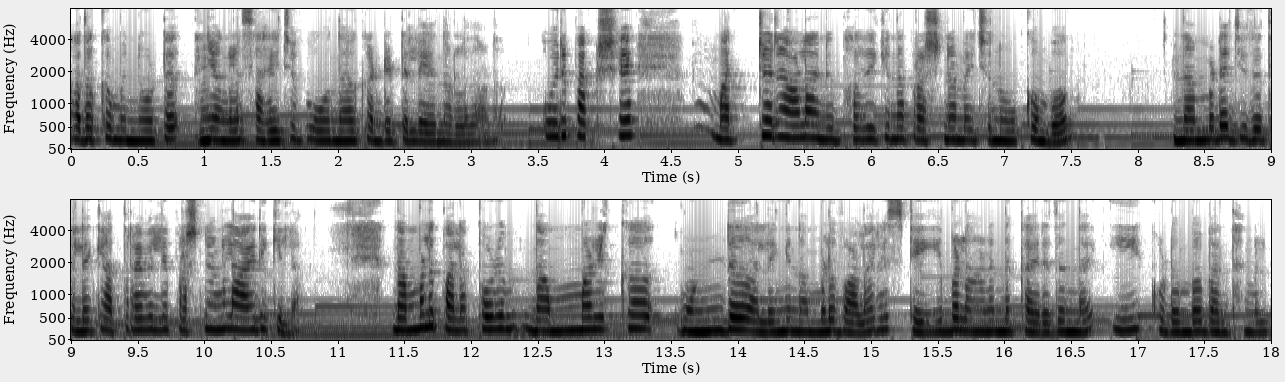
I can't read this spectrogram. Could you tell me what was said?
അതൊക്കെ മുന്നോട്ട് ഞങ്ങൾ സഹിച്ചു പോകുന്നത് കണ്ടിട്ടില്ലേ എന്നുള്ളതാണ്. ഒരു പക്ഷേ മറ്റൊരാൾ അനുഭവിക്കുന്ന പ്രശ്നം വെച്ച് നോക്കുമ്പോൾ നമ്മുടെ ജീവിതത്തിലേക്ക് അത്ര വലിയ പ്രശ്നങ്ങളായിരിക്കില്ല. നമ്മൾ പലപ്പോഴും നമ്മൾക്ക് ഉണ്ട് അല്ലെങ്കിൽ നമ്മൾ വളരെ സ്റ്റേബിൾ ആണെന്ന് കരുതുന്ന ഈ കുടുംബ ബന്ധങ്ങൾ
